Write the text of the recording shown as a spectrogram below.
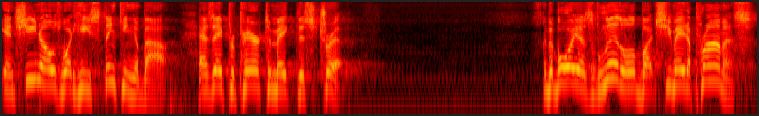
and she knows what he's thinking about as they prepare to make this trip. The boy is little, but she made a promise.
